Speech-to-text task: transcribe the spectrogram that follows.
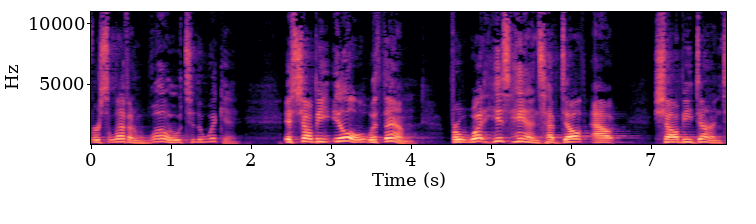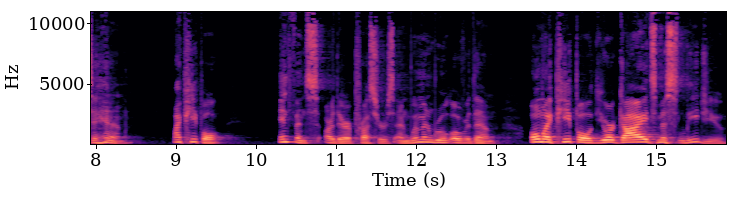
Verse 11 Woe to the wicked! It shall be ill with them, for what his hands have dealt out shall be done to him. My people, Infants are their oppressors, and women rule over them. O my people, your guides mislead you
